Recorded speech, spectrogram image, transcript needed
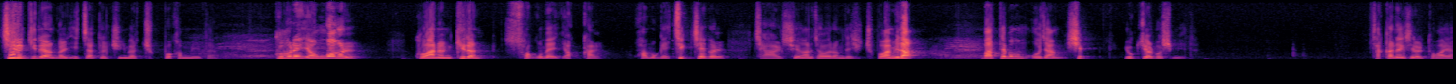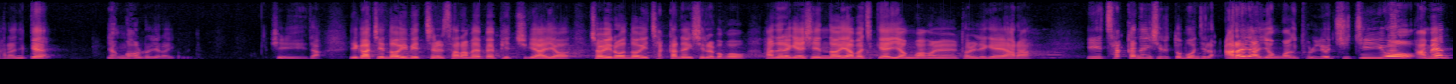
지름길이라는 걸 잊지 않기를 주님을 축복합니다. 그분의 영광을 구하는 길은 소금의 역할, 화목의 직책을 잘 수행하는 저와 여러분들 축복합니다. 마태복음 5장 16절 보십니다. 착한 행실을 통하여 하나님께 영광을 돌리라 이겁니다. 시작. 이같이 너희 빛을 사람의 앞에 비추게 하여 저희로 너희 착한 행실을 보고 하늘에 계신 너희 아버지께 영광을 돌리게 하라. 이 착한 행실이 또 뭔지를 알아야 영광이 돌려지지요. 아멘.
